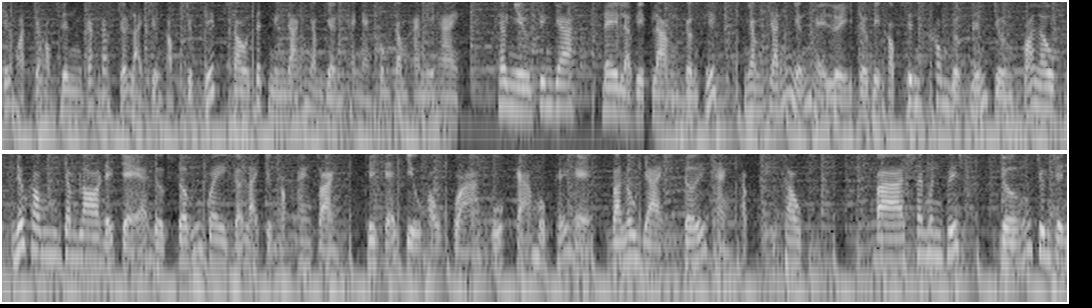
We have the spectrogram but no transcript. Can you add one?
kế hoạch cho học sinh các cấp trở lại trường học trực tiếp sau Tết Nguyên đán nhâm dần 2022. Theo nhiều chuyên gia, đây là việc làm cần thiết nhằm tránh những hệ lụy từ việc học sinh không được đến trường quá lâu. Nếu không chăm lo để trẻ được sớm quay trở lại trường học an toàn, thì sẽ chịu hậu quả của cả một thế hệ và lâu dài tới hàng thập kỷ sau. Bà Simon Viss, trưởng chương trình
